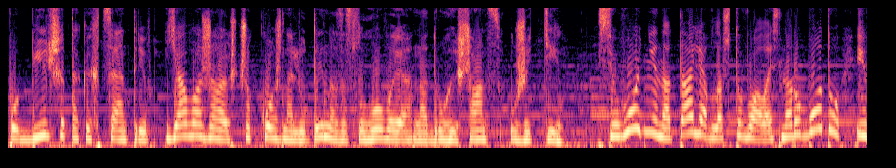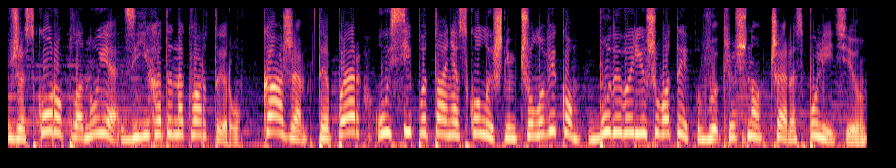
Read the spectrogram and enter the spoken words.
побільше таких центрів. Я вважаю, що кожна людина заслуговує на другий шанс у житті. Сьогодні Наталя влаштувалась на роботу і вже скоро планує з'їхати на квартиру. Каже, тепер усі питання з колишнім чоловіком буде вирішувати виключно через поліцію.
